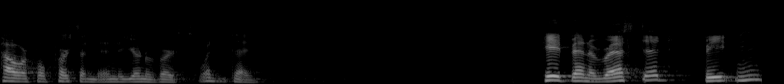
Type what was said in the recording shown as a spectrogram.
powerful person in the universe, wouldn't they? He'd been arrested, beaten,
